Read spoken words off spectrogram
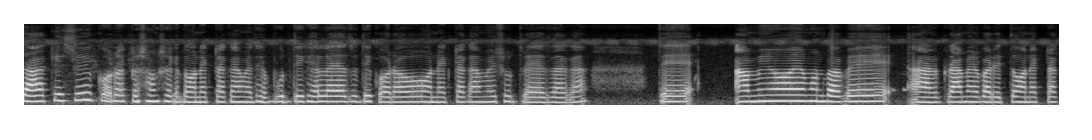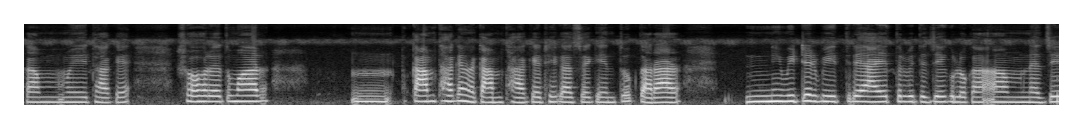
যা কিছুই করো, একটা সংসার কিন্তু অনেক টাকা আমি বুদ্ধি খেলায় যদি করাও অনেক টাকা আমি সূত্রায় জায়গা তে আমিও এমনভাবে, আর গ্রামের বাড়িতে অনেকটা কামই থাকে। শহরে তোমার কাম থাকে না, কাম থাকে, ঠিক আছে, কিন্তু তারা লিমিটের ভিতরে আয়ত্তের ভিতরে যেগুলো মানে যে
